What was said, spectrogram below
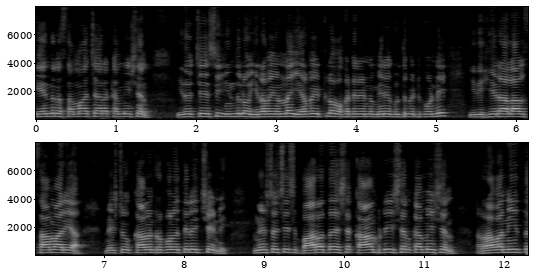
కేంద్ర సమాచార కమిషన్. ఇది వచ్చేసి ఇందులో ఇరవై ఉన్నాయి ఇరవైట్లో ఒకటి రెండు మీరే గుర్తుపెట్టుకోండి. ఇది హీరాలాల్ సామారియా. నెక్స్ట్ కామెంట్ రూపంలో తెలియచేయండి. నెక్స్ట్ వచ్చేసి భారతదేశ competition commission. Ravneet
